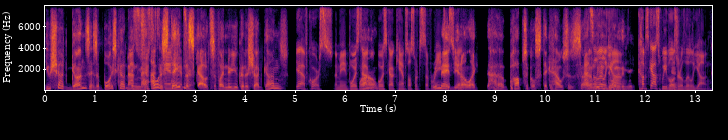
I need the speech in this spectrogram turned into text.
You shot guns as a Boy Scout. In Ma- I would have stayed in the Scouts if I knew you could have shot guns. Yeah, of course. I mean, Boy Scout Wow. Boy Scout camps, all sorts of stuff. We made you yeah. know like uh, popsicle stick houses. That's a little young. anything- Cub Scouts, Webelos are a little young.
